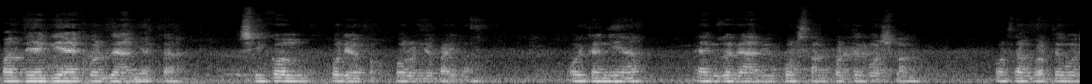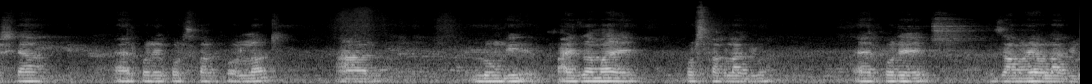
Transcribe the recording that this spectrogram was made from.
পার হয়ে গিয়ে এক পর্যায়ে আমি একটা শিকল করে করণীয় পাইলাম। ওইটা নিয়ে এক জায়গায় আমি প্রস্থান করতে বসলাম। প্রস্থান করতে বসা তারপরে প্রস্থান করলাম। আর লুঙ্গি, পায়জামায় প্রস্তাব লাগল। এরপরে জামায়ও লাগল।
